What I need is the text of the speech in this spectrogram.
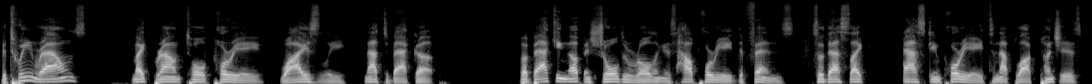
Between rounds, Mike Brown told Poirier wisely not to back up. But backing up and shoulder rolling is how Poirier defends. So that's like asking Poirier to not block punches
